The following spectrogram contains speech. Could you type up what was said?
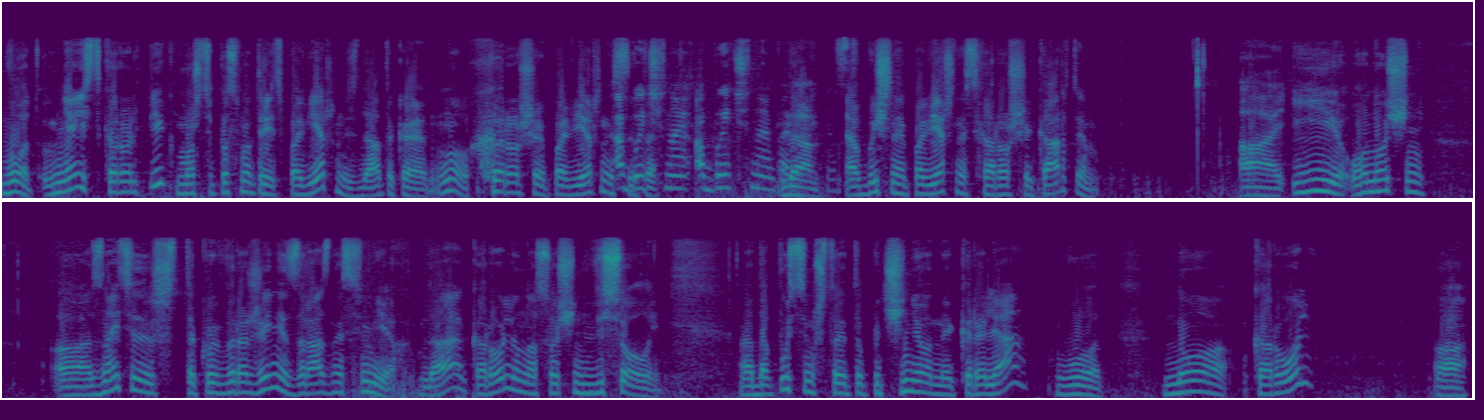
Вот, у меня есть король пик, можете посмотреть поверхность, да, такая, ну, хорошая поверхность. это- Обычная, обычная да, поверхность. обычная поверхность хорошей карты. А, и он очень, а, знаете, такое выражение «заразный смех». Да? Король у нас очень веселый. А, допустим, что это подчиненный короля, вот, но король а,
